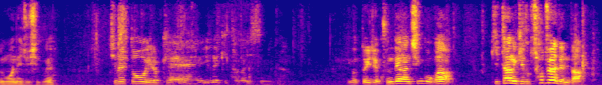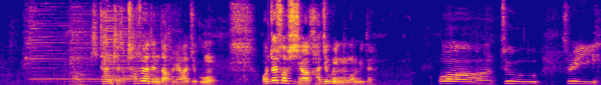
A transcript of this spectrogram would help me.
응원해 주시고요. 집에 또 이렇게 일렉 기타가 있습니다. 이것도 이제 군대 간 친구가 기타는 계속 쳐줘야 된다. 어, 기타는 계속 쳐줘야 된다 그래가지고 어쩔 수 없이 제가 가지고 있는 겁니다. one, two, three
